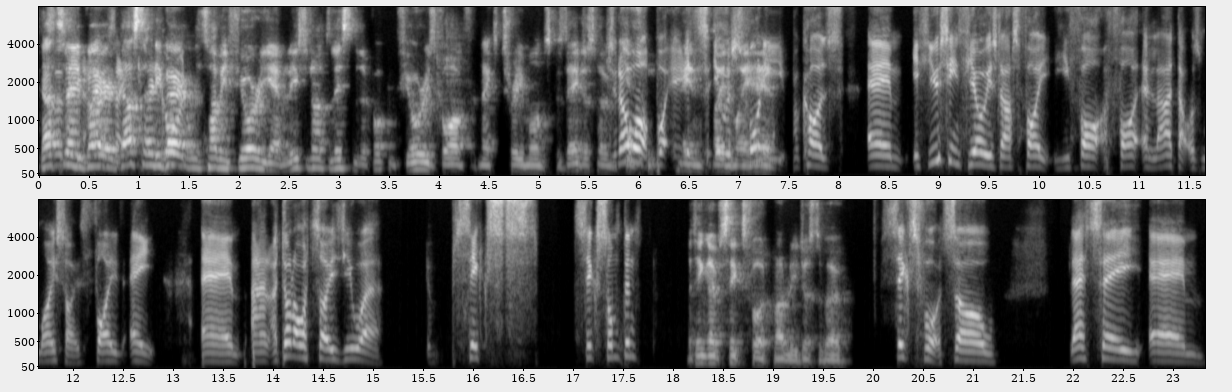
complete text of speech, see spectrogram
That's so nearly then I was better. like, that's nearly better than the Tommy Fury game. At least you don't have to listen to the fucking Furies go on for the next three months because they just have. Do you know what? But it's, it was funny head. because um, if you seen Fury's last fight, he fought a, fight, a lad that was my size, five eight, um, and I don't know what size you were, six six something, I think I'm six foot, probably just about. six foot. So let's say, um,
